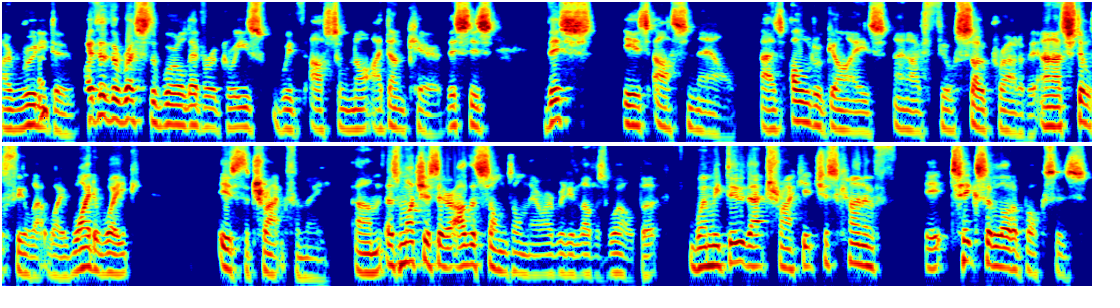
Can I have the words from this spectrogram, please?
I really do. Whether the rest of the world ever agrees with us or not, I don't care. This is this is us now as older guys, and I feel so proud of it. And I still feel that way. Wide Awake is the track for me. Um, as much as there are other songs on there I really love as well, but when we do that track, it just kind of it ticks a lot of boxes.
